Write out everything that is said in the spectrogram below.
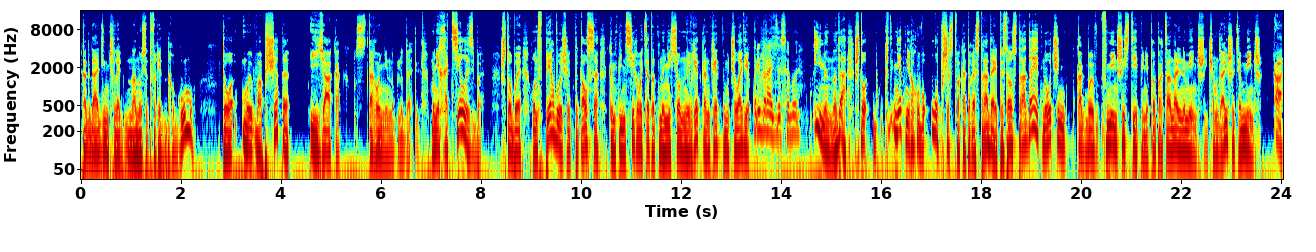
когда один человек наносит вред другому, то мы вообще-то, и я как сторонний наблюдатель, мне хотелось бы, чтобы он в первую очередь пытался компенсировать этот нанесенный вред конкретному человеку. Прибрать за собой. Именно, да, что нет никакого общества, которое страдает. То есть оно страдает, но очень как бы в меньшей степени, пропорционально меньше. Чем дальше, тем меньше а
